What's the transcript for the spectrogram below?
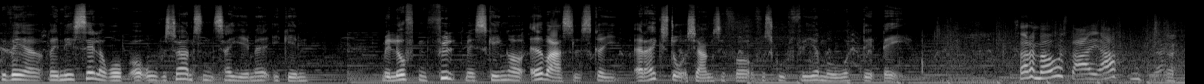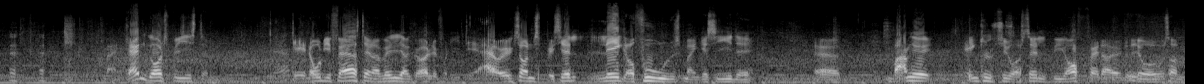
bevæger René Sellerup og Ove Sørensen sig hjemme igen. Med luften fyldt med skinger og advarselsskrig er der ikke stor chance for at få skudt flere måger den dag. Så er der mågesteg i aften. Man kan godt spise dem. Det er nogle af de færreste, der vælger at gøre det, fordi det er jo ikke sådan en specielt lækker fugl, hvis man kan sige det. Uh, mange, inklusive os selv, vi opfatter jo det jo sådan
